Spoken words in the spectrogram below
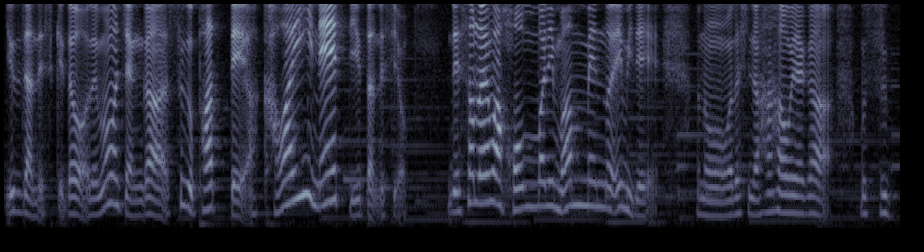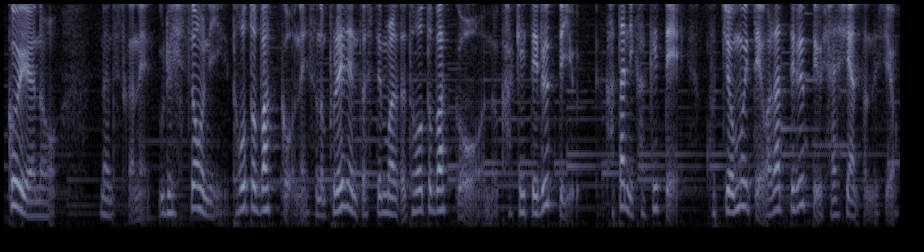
言ってたんですけどでママちゃんがすぐパッて「あ可愛いね」って言ったんですよ。でそれはほんまに満面の笑みであの私の母親がもうすっごいあの何ですかね嬉しそうにトートバッグをねそのプレゼントしてもらったトートバッグをかけてるっていう肩にかけてこっちを向いて笑ってるっていう写真やったんですよ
